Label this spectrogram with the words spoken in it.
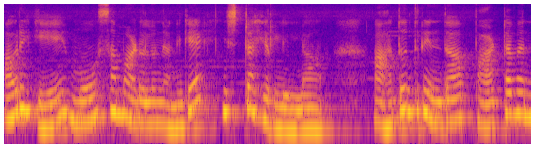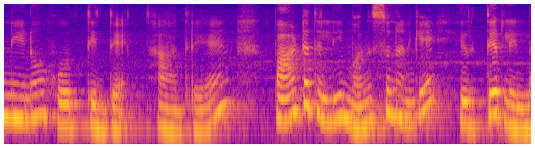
ಅವರಿಗೆ ಮೋಸ ಮಾಡಲು ನನಗೆ ಇಷ್ಟ ಇರಲಿಲ್ಲ. ಆದುದರಿಂದ ಪಾಠವನ್ನೇನೋ ಓದ್ತಿದ್ದೆ. ಆದರೆ ಪಾಠದಲ್ಲಿ ಮನಸ್ಸು ನನಗೆ ಇರ್ತಿರಲಿಲ್ಲ.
